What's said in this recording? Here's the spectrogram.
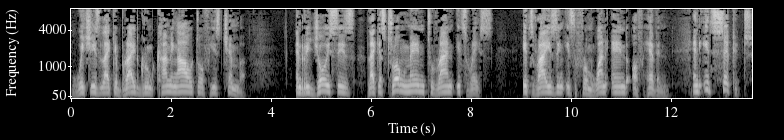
which is like a bridegroom coming out of his chamber, and rejoices like a strong man to run its race. Its rising is from one end of heaven, and its circuit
